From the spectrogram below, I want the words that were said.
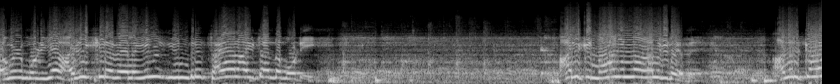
தமிழ் மொழியை அழிக்கிற வேலையில் இன்று தயாராயிட்ட அந்த மோடி. அதுக்கு நாங்கள்லாம் ஆள் கிடையாது. அதற்காக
